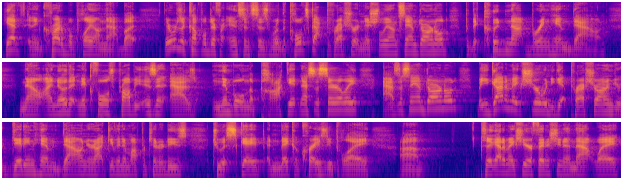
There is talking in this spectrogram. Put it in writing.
he had an incredible play on that. But there was a couple different instances where the Colts got pressure initially on Sam Darnold, but they could not bring him down. Now, I know that Nick Foles probably isn't as nimble in the pocket necessarily as a Sam Darnold, but you got to make sure when you get pressure on him, you're getting him down. You're not giving him opportunities to escape and make a crazy play. Um, so you got to make sure you're finishing in that way.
